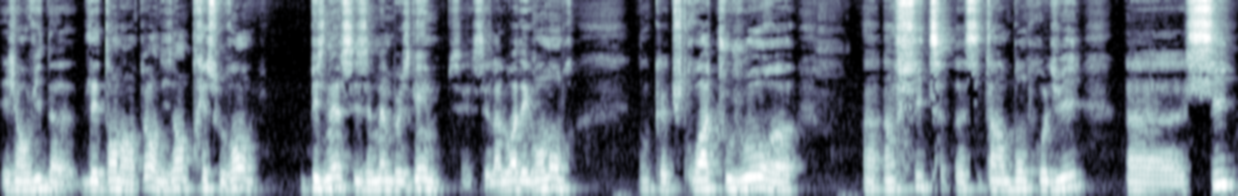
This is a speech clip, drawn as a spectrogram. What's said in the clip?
Et j'ai envie de, l'étendre un peu en disant très souvent, business is a numbers game. C'est la loi des grands nombres. Donc tu trouveras toujours un, fit si tu as un bon produit, si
